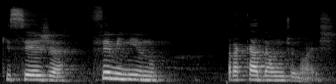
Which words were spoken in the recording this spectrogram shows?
que seja feminino para cada um de nós.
